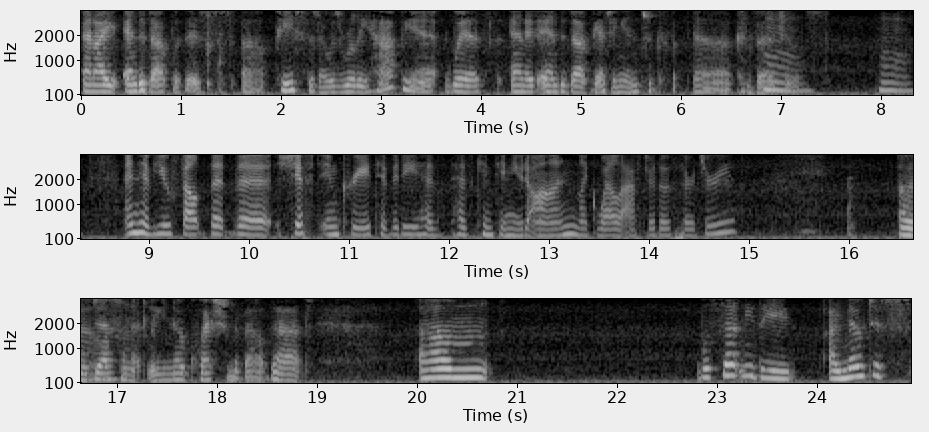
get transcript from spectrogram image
and I ended up with this uh, piece that I was really happy with and it ended up getting into uh, convergence Hmm. And have you felt that the shift in creativity has has continued on like well after those surgeries? oh Wow. definitely no question about that um well certainly the I notice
